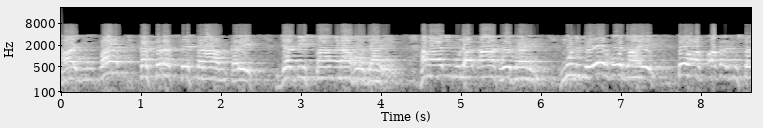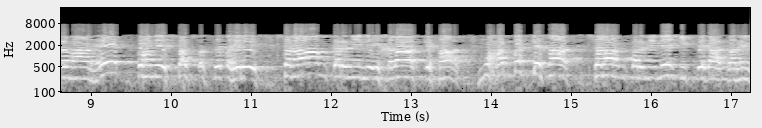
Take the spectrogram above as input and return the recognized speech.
بھائیوں پر کثرت سے سلام کرے۔ جب بھی سامنا ہو جائے ہماری ملاقات ہو جائے، مجھ بھیڑ ہو جائے، تو اب اگر مسلمان ہے، تو ہمیں سب سب سے پہلے سلام کرنے میں اخلاص کے ساتھ، محبت کے ساتھ سلام کرنے میں ابتدا کریں۔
